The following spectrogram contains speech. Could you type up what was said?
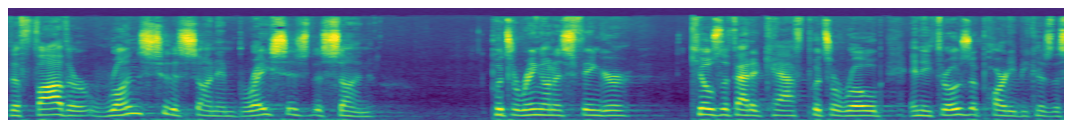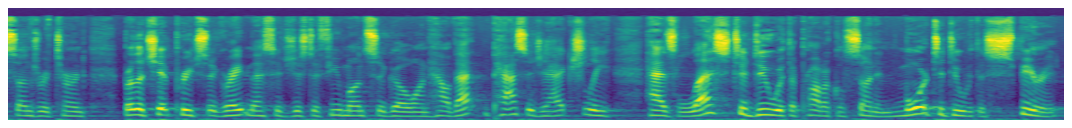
the father runs to the son, embraces the son, puts a ring on his finger, kills the fatted calf, puts a robe, and he throws a party because the son's returned. Brother Chip preached a great message just a few months ago on how that passage actually has less to do with the prodigal son and more to do with the spirit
